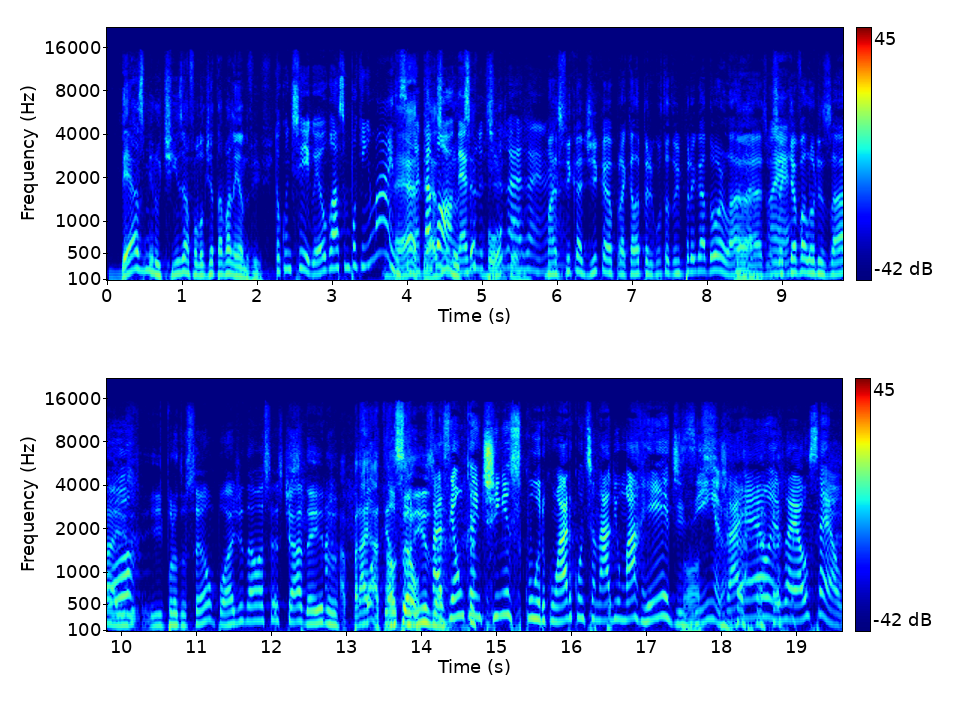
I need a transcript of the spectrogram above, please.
10 minutinhos ela falou que já tá valendo, Vivi. Tô contigo. Eu gosto um pouquinho mais, é, assim, mas tá bom. 10 é minutinhos já, já é. Mas fica a dica para aquela pergunta do empregador lá, ah. né? Se você é. quer valorizar oh. e, e, produção, pode dar uma cesteada aí no. A praia, atenção. Autoriza. Fazer um cantinho escuro com ar-condicionado e uma redezinha já é, já é o céu.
